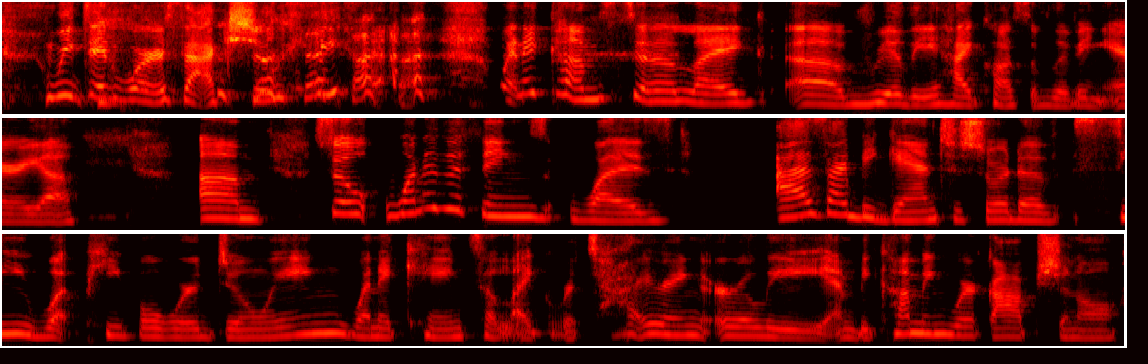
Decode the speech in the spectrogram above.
we did worse actually. When it comes to like a really high cost of living area. Um, so one of the things was as I began to sort of see what people were doing when it came to like retiring early and becoming work optional,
